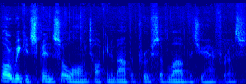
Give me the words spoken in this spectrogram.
Lord, we could spend so long talking about the proofs of love that you have for us.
